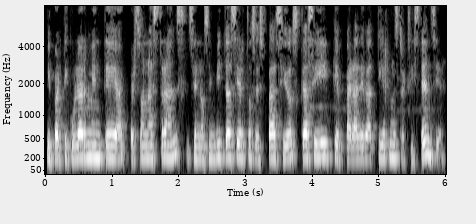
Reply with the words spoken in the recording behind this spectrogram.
y particularmente a personas trans se nos invita a ciertos espacios casi que para debatir nuestra existencia.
